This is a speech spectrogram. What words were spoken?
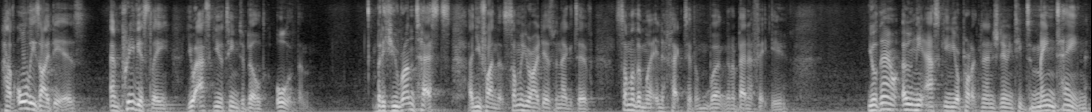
have all these ideas and previously you're asking your team to build all of them, but if you run tests and you find that some of your ideas were negative, some of them were ineffective and weren't going to benefit you, you're now only asking your product and engineering team to maintain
